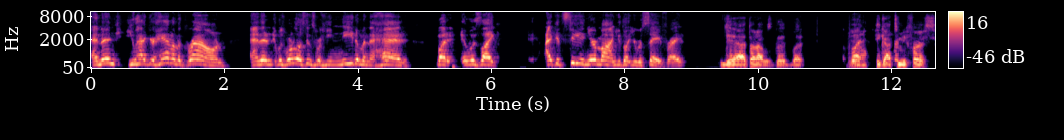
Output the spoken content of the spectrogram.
and then you had your hand on the ground, and then it was one of those things where he kneed him in the head, but it was like I could see in your mind you thought you were safe, right? yeah, I thought I was good, but But know, he got to me first.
